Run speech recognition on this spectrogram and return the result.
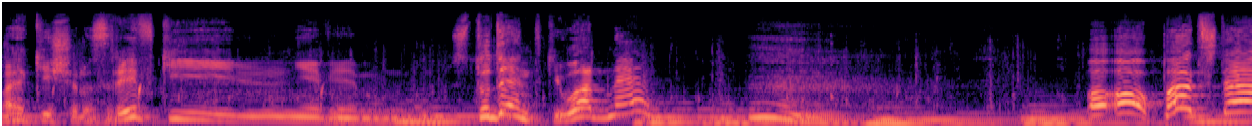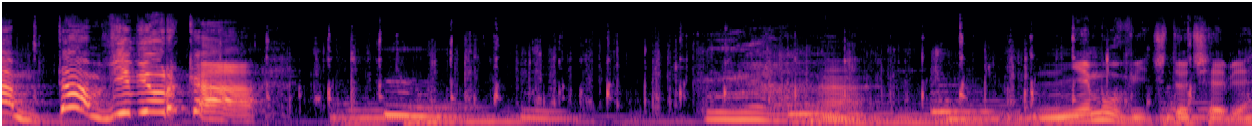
A jakieś rozrywki, nie wiem, studentki, ładne? O, o, patrz tam, tam, wiewiórka! A, nie mówić do ciebie.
